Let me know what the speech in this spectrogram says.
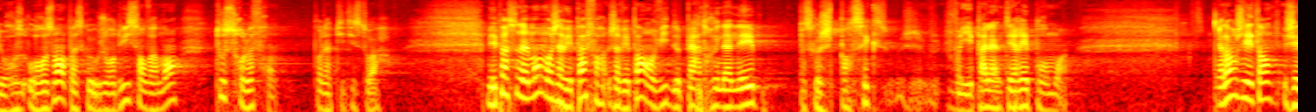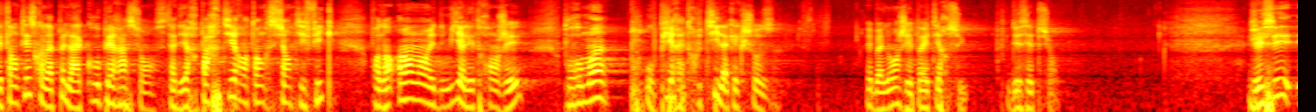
Et heureusement, parce qu'aujourd'hui, ils sont vraiment tous sur le front, pour la petite histoire. Mais personnellement, moi, je n'avais pas, pas envie de perdre une année parce que je pensais que je ne voyais pas l'intérêt pour moi. Alors j'ai tenté, tenté, ce qu'on appelle la coopération, c'est-à-dire partir en tant que scientifique pendant un an et demi à l'étranger pour au moins, au pire, être utile à quelque chose. Eh bien non, je n'ai pas été reçu. Déception. J'ai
